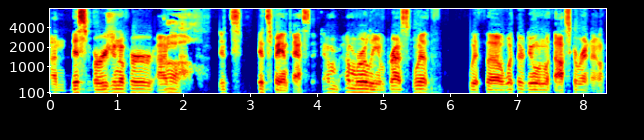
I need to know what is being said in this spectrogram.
on this version of her? I'm, oh. It's it's fantastic. I'm I'm really impressed with with uh, what they're doing with Asuka right now.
